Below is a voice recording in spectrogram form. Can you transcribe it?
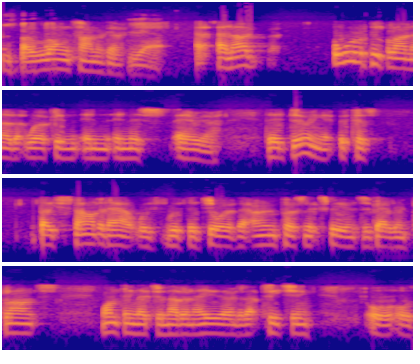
a long time ago. Yeah. Uh, and I all the people I know that work in, in, in this area, they're doing it because they started out with, with the joy of their own personal experience of gathering plants. One thing led to another, and they either ended up teaching or, or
